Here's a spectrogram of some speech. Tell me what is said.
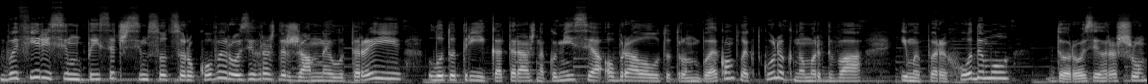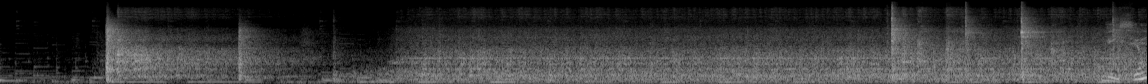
В ефірі 7740 розіграш державної лотереї Лототрійка. Тиражна комісія обрала лототрон Б комплект кульок номер 2 І ми переходимо до розіграшу. 8,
